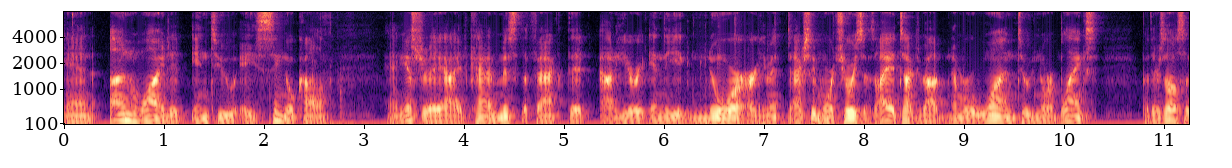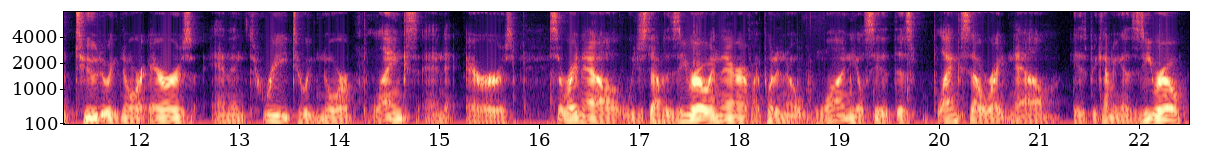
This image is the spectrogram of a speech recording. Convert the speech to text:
and unwind it into a single column. And yesterday I had kind of missed the fact that out here in the ignore argument, actually more choices. I had talked about number one to ignore blanks, but there's also two to ignore errors and then three to ignore blanks and errors. So right now we just have a zero in there. If I put in a one, you'll see that this blank cell right now is becoming a zero.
